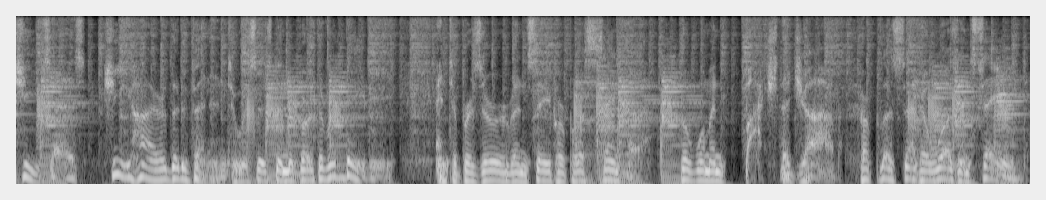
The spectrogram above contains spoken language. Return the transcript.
She says she hired the defendant to assist in the birth of her baby and to preserve and save her placenta. The woman botched the job. Her placenta wasn't saved,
